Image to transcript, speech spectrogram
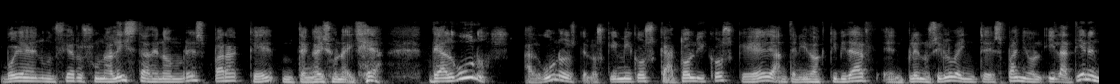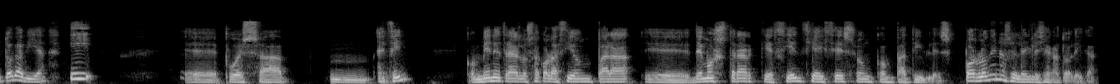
voy a enunciaros una lista de nombres para que tengáis una idea de algunos, algunos de los químicos católicos que han tenido actividad en pleno siglo XX español y la tienen todavía y, eh, pues, a, en fin, conviene traerlos a colación para eh, demostrar que ciencia y fe son compatibles, por lo menos en la Iglesia Católica.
